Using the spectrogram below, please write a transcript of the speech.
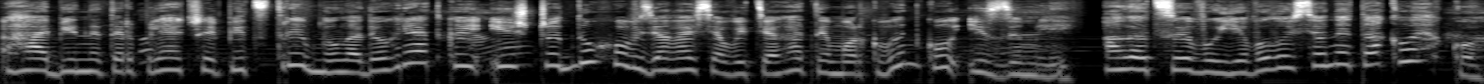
Габі нетерпляче підстрибнула до грядки і щодуху взялася витягати морквинку із землі. Але це виявилося не так легко.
